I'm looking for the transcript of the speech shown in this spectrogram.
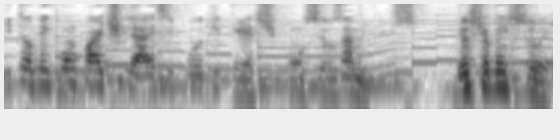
E também compartilhar esse podcast com seus amigos. Deus te abençoe.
